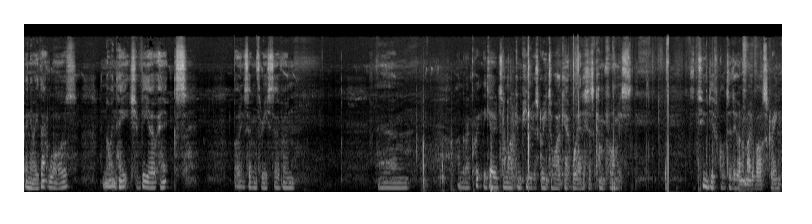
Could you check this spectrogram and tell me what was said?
But anyway, that was 9HVOX Boeing 737. Um, I'm going to quickly go to my computer screen to work out where this has come from. It's, it's too difficult to do on a mobile screen.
